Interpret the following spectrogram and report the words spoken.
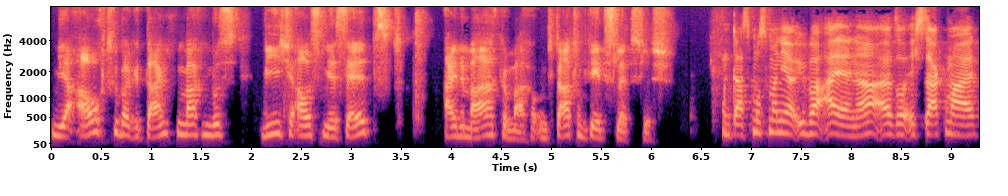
mir auch darüber Gedanken machen muss, wie ich aus mir selbst eine Marke mache. Und darum geht es letztlich. Und das muss man ja überall. Ne? Also ich sag mal,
